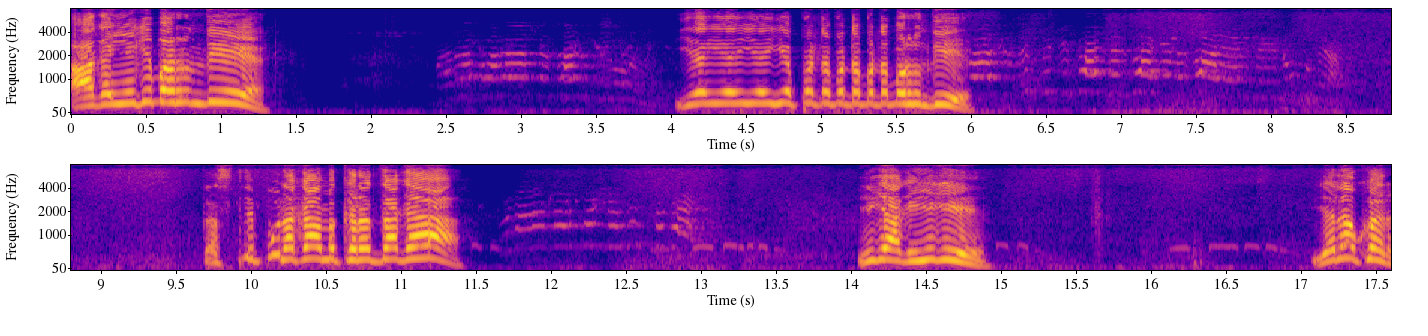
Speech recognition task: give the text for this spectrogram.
अगं ये की भरून दे ये ये ये ये पटा पटा पटा भरून दे तसले पुन्हा काम करत जागा ये गे अगं ये गे ये लवकर.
